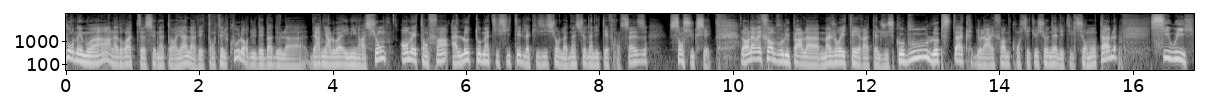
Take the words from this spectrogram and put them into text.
Pour mémoire, la droite sénatoriale avait tenté le coup lors du débat de la dernière loi immigration en mettant fin à l'automaticité de l'acquisition de la nationalité française sans succès. Alors la réforme voulue par la majorité ira-t-elle jusqu'au bout? L'obstacle de la réforme constitutionnelle est-il surmontable? Si oui,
